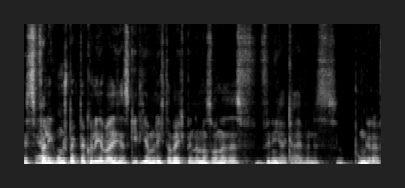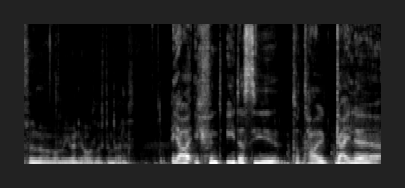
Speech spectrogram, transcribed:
Ist ja. völlig unspektakulär, weil es geht hier um Licht, aber ich bin immer so, das finde ich ja geil, wenn das Punkte der Filme bei mir, wenn die Ausleuchtung geil ist. Ja, ich finde eh, dass sie total geile,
